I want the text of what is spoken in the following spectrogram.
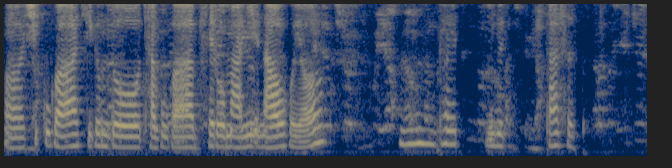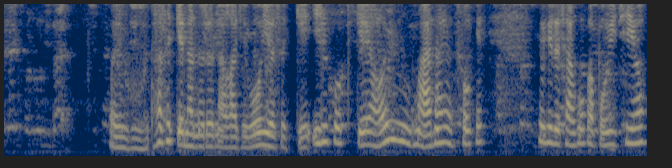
어, 식구가 지금도 자구가 새로 많이 나오고요. 음, 다섯. 아이고, 다섯 개나 늘어나가지고 여섯 개, 일곱 개, 아유, 많아요, 속에. 여기도 자구가 보이지요?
